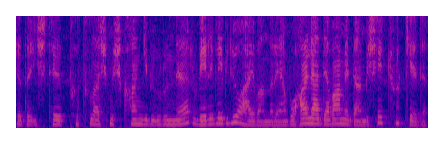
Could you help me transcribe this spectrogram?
ya da işte pıhtılaşmış kan gibi ürünler verilebiliyor hayvanlara. Yani bu hala devam eden bir şey Türkiye'de.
